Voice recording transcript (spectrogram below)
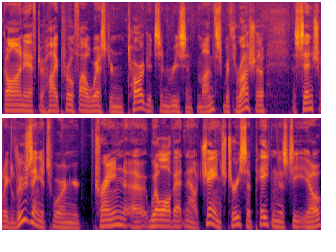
gone after high profile Western targets in recent months, with Russia essentially losing its war in Ukraine. Uh, will all that now change? Teresa Payton is CEO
